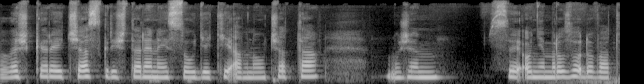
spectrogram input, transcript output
veškerý čas, když tady nejsou děti a vnoučata, můžeme si o něm rozhodovat.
